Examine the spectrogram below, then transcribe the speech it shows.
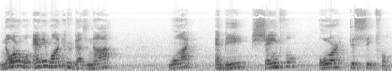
nor will anyone who does not want and be shameful or deceitful,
